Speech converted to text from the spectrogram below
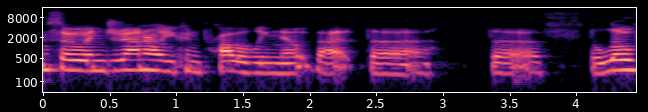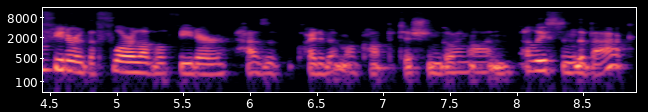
And so in general, you can probably note that the, the, the low feeder, the floor level feeder has a, quite a bit more competition going on, at least in the back.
